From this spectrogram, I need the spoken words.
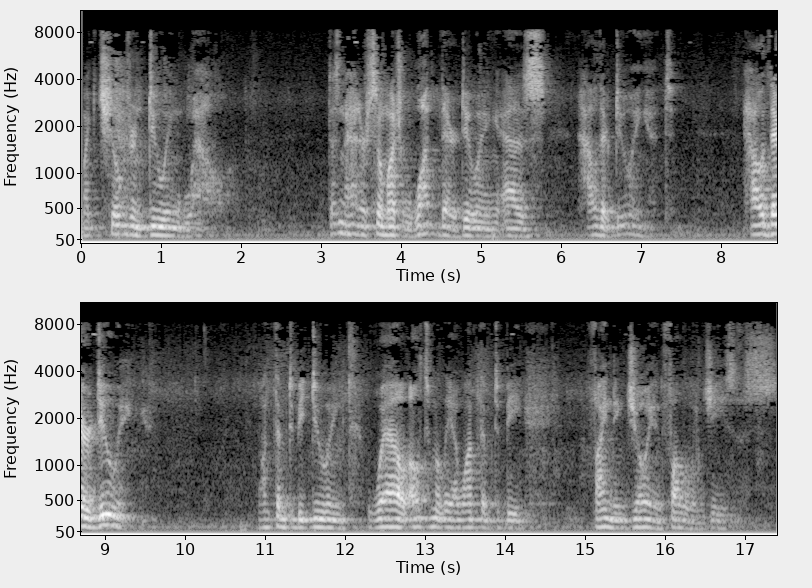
my children doing well. It doesn't matter so much what they're doing as how they're doing it how they're doing. I want them to be doing well. Ultimately, I want them to be finding joy in following Jesus.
